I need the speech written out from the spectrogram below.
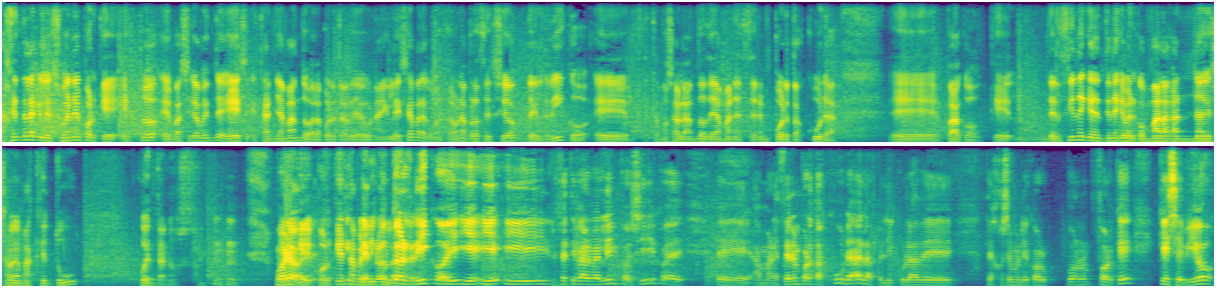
Habrá gente a la que le suene porque esto eh, básicamente es, están llamando a la puerta de una iglesia para comenzar una procesión del rico. Eh, estamos hablando de Amanecer en Puerta Oscura. Eh, Paco, que del cine que tiene que ver con Málaga nadie sabe más que tú. Cuéntanos. Bueno, ¿Por qué, por qué esta de película? pronto el rico y, y- y- y el Festival Berlín, pues sí, pues eh, Amanecer en Puerta Oscura, la película de, de José María Forqué, que se vio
